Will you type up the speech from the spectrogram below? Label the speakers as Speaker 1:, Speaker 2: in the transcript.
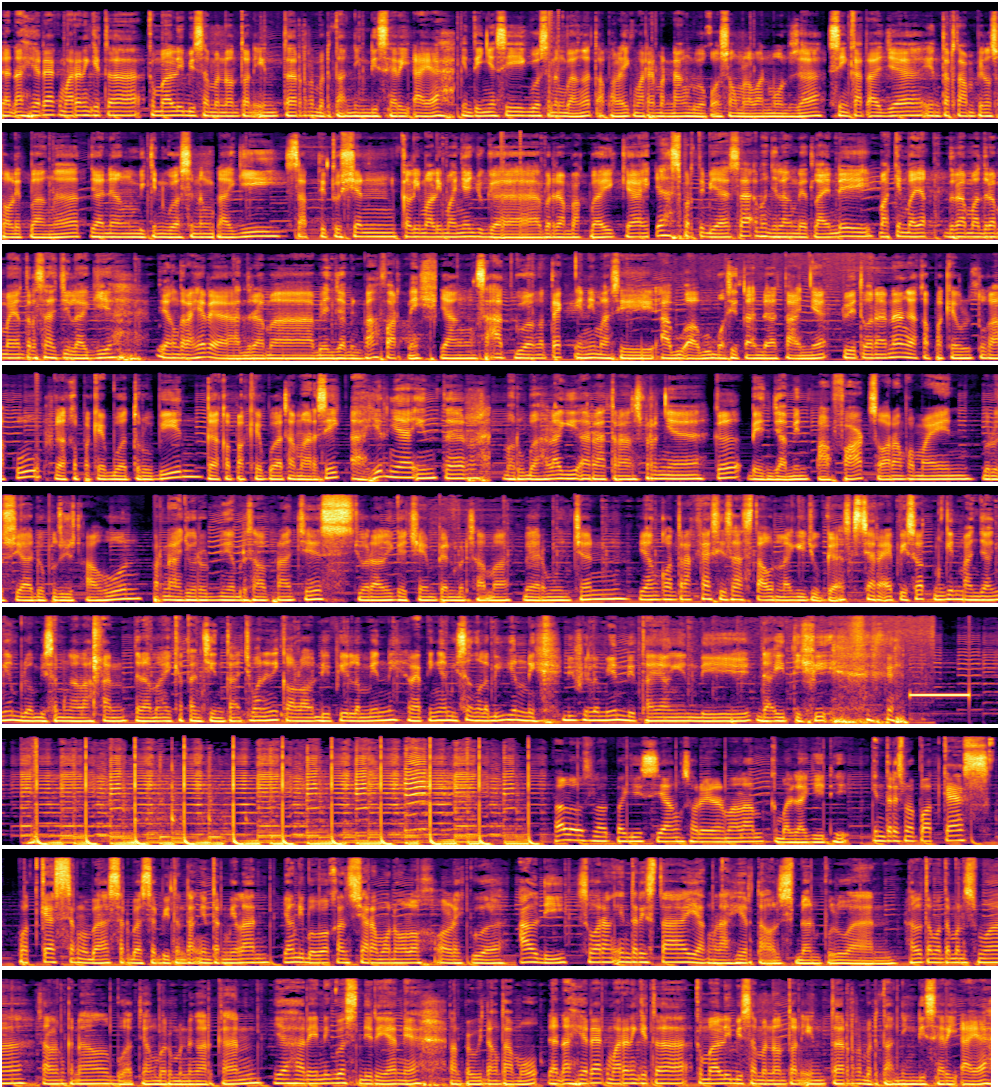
Speaker 1: Dan akhirnya kemarin kita kembali bisa menonton Inter bertanding di Serie A ya. Intinya sih gue seneng banget apalagi kemarin menang 2-0 melawan Monza. Singkat aja Inter tampil solid banget. Dan yang bikin gue seneng lagi substitution kelima-limanya juga berdampak baik ya. Ya seperti biasa menjelang deadline day makin banyak drama-drama yang tersaji lagi ya. Yang terakhir ya drama Benjamin Pavard nih. Yang saat gue ngetek ini masih abu-abu masih tanda tanya. Duit Warana nggak kepake untuk aku gak kepake buat Rubin gak kepake buat Samarsik akhirnya Inter merubah lagi arah transfernya ke Benjamin Pavard seorang pemain berusia 27 tahun pernah juara dunia bersama Prancis juara Liga Champion bersama Bayern Munchen yang kontraknya sisa setahun lagi juga. Secara episode mungkin panjangnya belum bisa mengalahkan drama ikatan cinta cuman ini kalau di filmin nih ratingnya bisa ngelebihin nih. Di filmin ditayangin di Dai TV Halo, selamat pagi, siang, sore, dan malam. Kembali lagi di Interisme Podcast. Podcast yang membahas serba-serbi tentang Inter Milan yang dibawakan secara monolog oleh gue, Aldi, seorang interista yang lahir tahun 90-an. Halo teman-teman semua, salam kenal buat yang baru mendengarkan. Ya hari ini gue sendirian ya, tanpa bintang tamu. Dan akhirnya kemarin kita kembali bisa menonton Inter bertanding di Serie A ya.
